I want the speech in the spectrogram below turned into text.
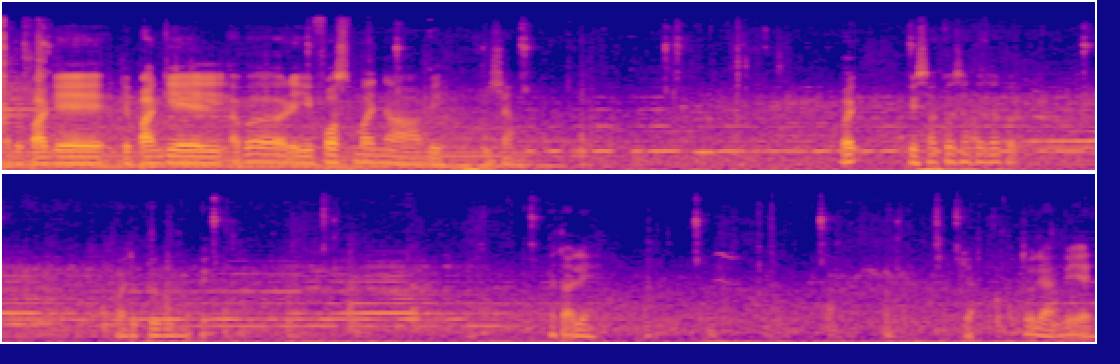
Dia panggil, dia panggil apa reinforcement lah habis. Pisang. Baik. Eh, sangkut, sangkut, sangkut. Oh, ada peluru ambil. Eh, tak boleh. Sekejap. Tu boleh ambil kan?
